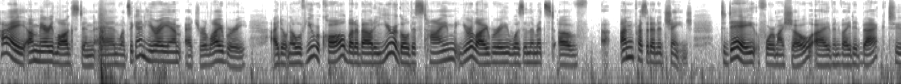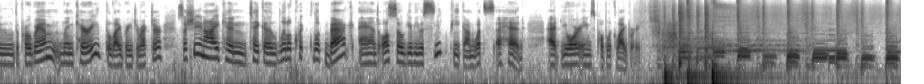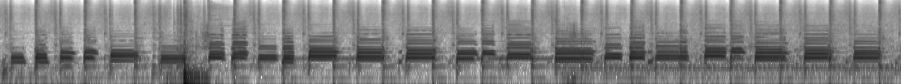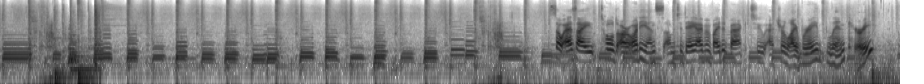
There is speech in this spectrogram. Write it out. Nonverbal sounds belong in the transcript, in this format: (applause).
Hi, I'm Mary Logston, and once again, here I am at your library. I don't know if you recall, but about a year ago this time, your library was in the midst of uh, unprecedented change. Today, for my show, I've invited back to the program Lynn Carey, the library director, so she and I can take a little quick look back and also give you a sneak peek on what's ahead at your Ames Public Library. So as I told our audience, um, today I've invited back to At Your Library Lynn Carey.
